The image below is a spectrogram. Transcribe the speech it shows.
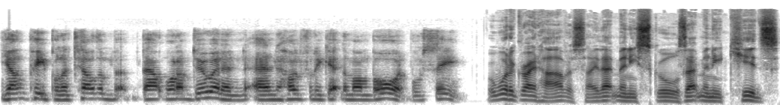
young people and tell them about what I'm doing and and hopefully get them on board. We'll see. Well, what a great harvest, hey! That many schools, that many kids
